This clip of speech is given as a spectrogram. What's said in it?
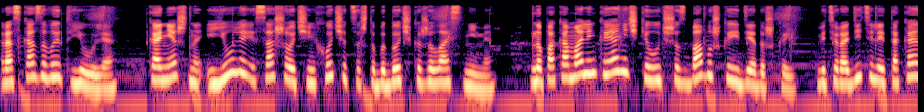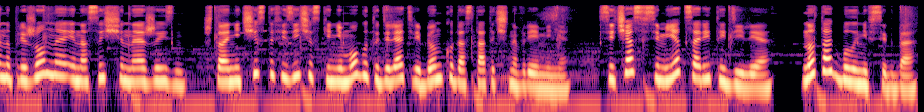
Рассказывает Юля. Конечно, и Юля, и Саша очень хочется, чтобы дочка жила с ними. Но пока маленькой Анечке лучше с бабушкой и дедушкой, ведь у родителей такая напряженная и насыщенная жизнь, что они чисто физически не могут уделять ребенку достаточно времени. Сейчас в семье царит идиллия. Но так было не всегда.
